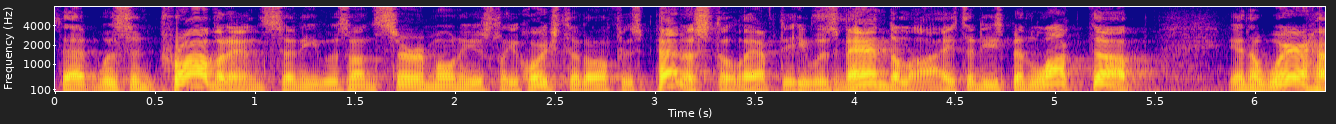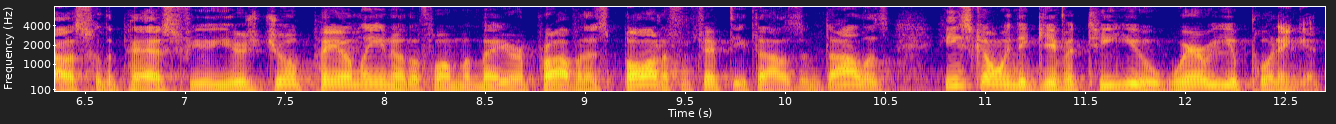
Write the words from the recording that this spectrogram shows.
that was in Providence, and he was unceremoniously hoisted off his pedestal after he was vandalized, and he's been locked up in a warehouse for the past few years. Joe Paolino, the former mayor of Providence, bought it for $50,000. He's going to give it to you. Where are you putting it?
